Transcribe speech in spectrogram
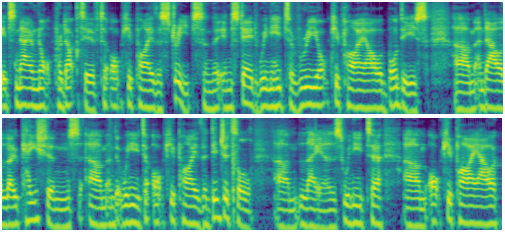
it's now not productive to occupy the streets, and that instead we need to reoccupy our bodies um, and our locations, um, and that we need to occupy the digital um, layers. We need to um, occupy our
